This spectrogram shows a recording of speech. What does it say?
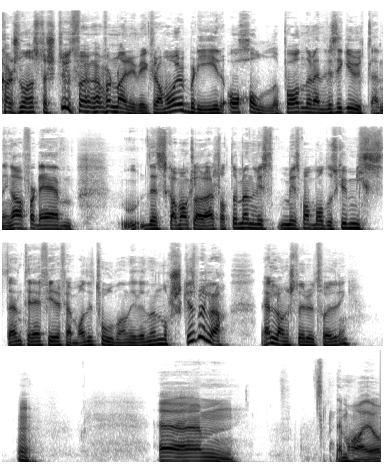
kanskje noen av de største utfordringene for Narvik framover blir å holde på, nødvendigvis ikke utlendinga, for det, det skal man klare å erstatte, men hvis, hvis man på en måte skulle miste en tre-fire-fem av de toneangivende norske spillere, det er en langt større utfordring. Um, de har jo,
